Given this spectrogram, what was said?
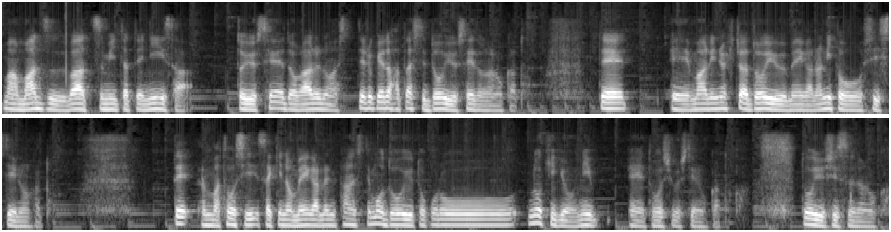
まあ、まずは積立 NISA という制度があるのは知ってるけど、果たしてどういう制度なのかと。で、えー、周りの人はどういう銘柄に投資しているのかと。で、まあ、投資先の銘柄に関してもどういうところの企業に、えー、投資をしているのかとか、どういう指数なのか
